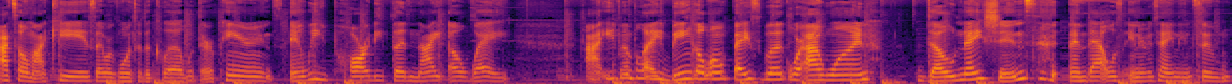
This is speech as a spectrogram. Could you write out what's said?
I told my kids they were going to the club with their parents, and we partied the night away. I even played bingo on Facebook where I won donations, and that was entertaining too.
